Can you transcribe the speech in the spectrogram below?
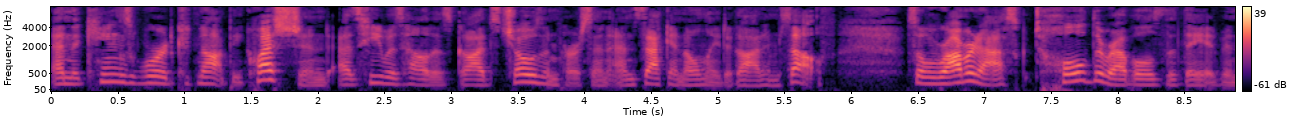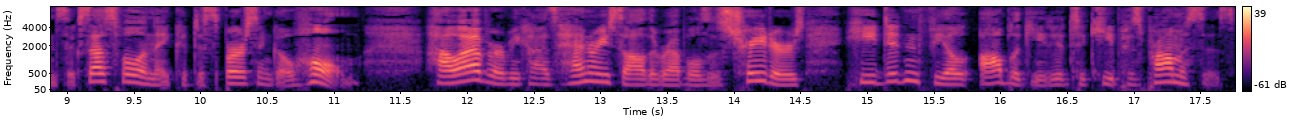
And the king's word could not be questioned, as he was held as God's chosen person and second only to God himself. So Robert Aske told the rebels that they had been successful and they could disperse and go home. However, because Henry saw the rebels as traitors, he didn't feel obligated to keep his promises.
